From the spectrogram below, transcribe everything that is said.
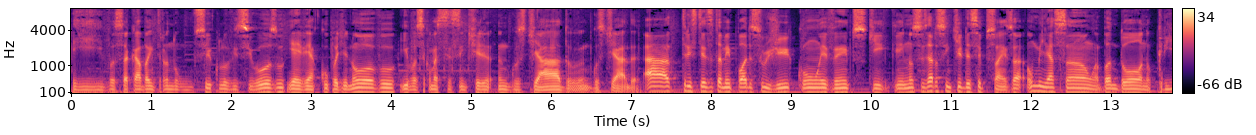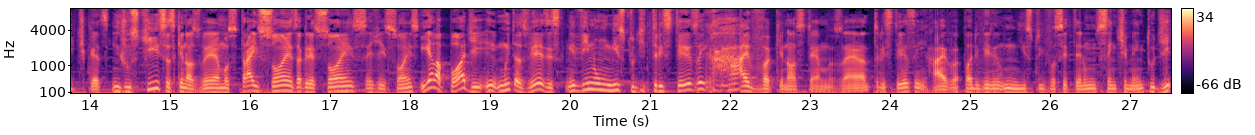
e você acaba entrando num círculo vicioso e aí vem a culpa de novo e você começa a se sentir angustiado, angustiada. A tristeza também pode surgir com eventos que, que nos fizeram sentir decepções, a humilhação, abandono, críticas, injustiças que nós vemos, traições, agressões, rejeições e ela pode muitas vezes vir num misto de tristeza e raiva que nós temos, né? Tristeza e raiva pode vir um misto e você ter um sentimento de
